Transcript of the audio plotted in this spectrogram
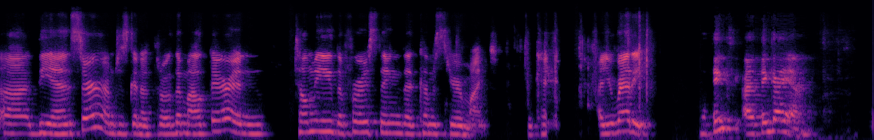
uh, the answer. I'm just going to throw them out there and tell me the first thing that comes to your mind. Okay, are you ready? I think I think I am.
